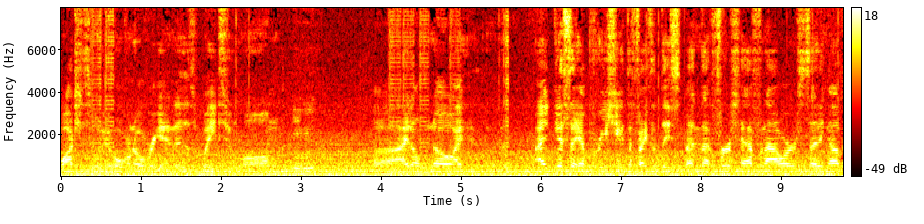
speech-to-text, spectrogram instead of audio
watch this movie over and over again. It is way too long. hmm Uh, I don't know. I I guess I appreciate the fact that they spend that first half an hour setting up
